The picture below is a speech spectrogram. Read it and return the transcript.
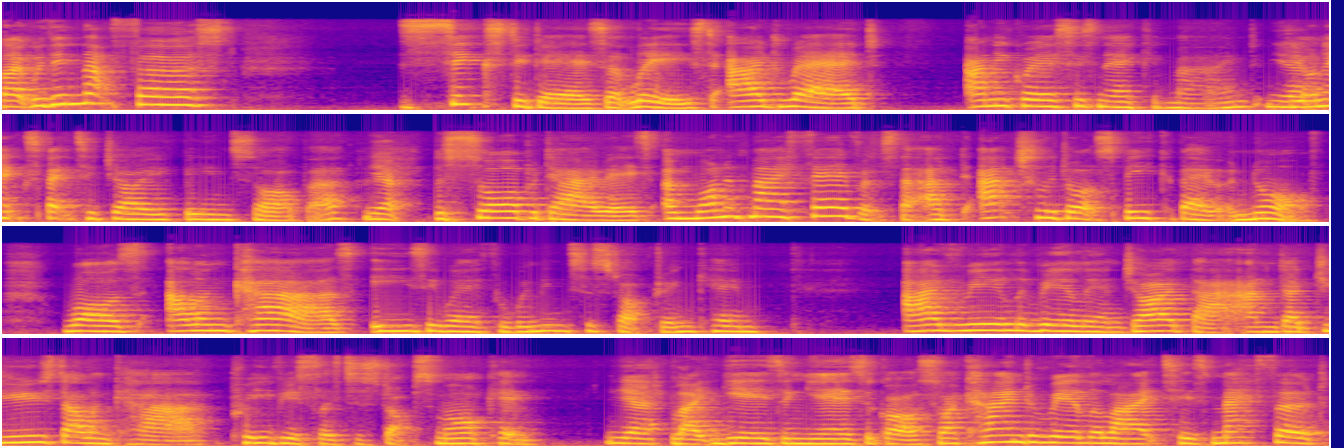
Like within that first 60 days at least, I'd read Annie Grace's Naked Mind, Yeah. The Unexpected Joy of Being Sober, Yeah. The Sober Diaries, and one of my favourites that I actually don't speak about enough was Allen Carr's Easy Way for Women to Stop Drinking. I really, really enjoyed that, and I'd used Allen Carr previously to stop smoking Yeah. like years and years ago. So I kind of really liked his method.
